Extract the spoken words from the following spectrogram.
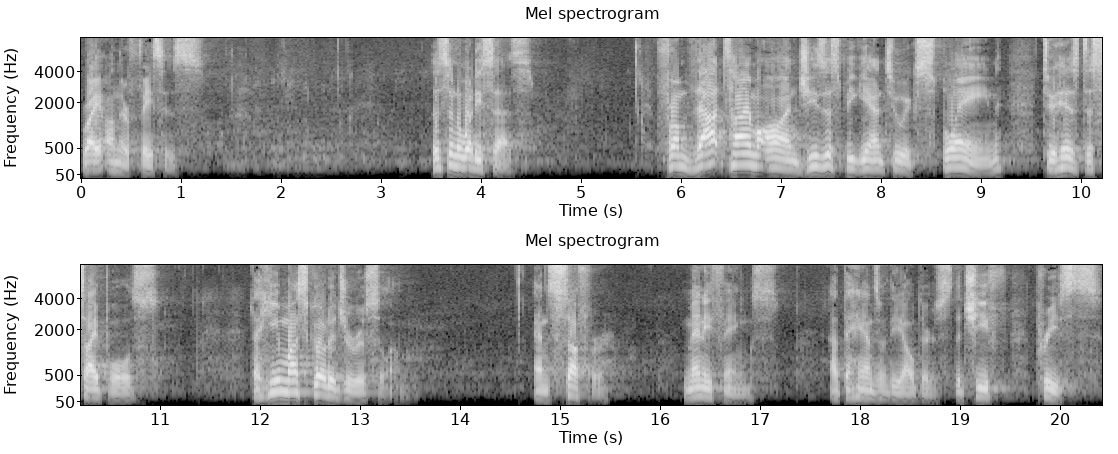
right on their faces. Listen to what he says. From that time on, Jesus began to explain to his disciples that he must go to Jerusalem and suffer many things at the hands of the elders, the chief priests,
